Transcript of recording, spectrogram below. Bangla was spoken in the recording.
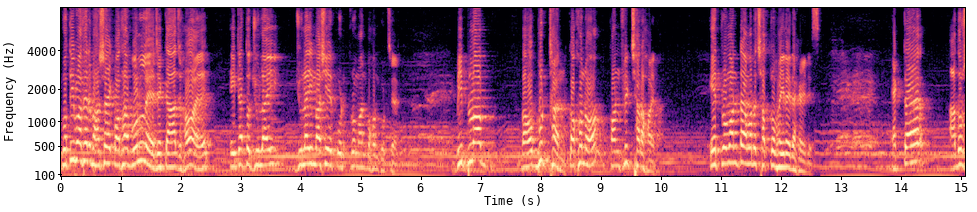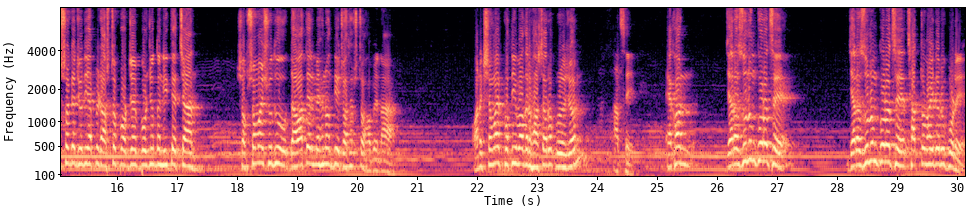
প্রতিবাদের ভাষায় কথা বললে যে কাজ হয়, এটা তো জুলাই জুলাই মাসে এর প্র- প্রমাণ বহন করছে। বিপ্লব বা অভ্যুত্থান কখনো কনফ্লিক্ট ছাড়া হয় না। এর প্রমাণটা আমাদের ছাত্র ভাইরাই দেখাই গেছে একটা আদর্শকে যদি আপনি রাষ্ট্র পর্যায় পর্যন্ত নিতে চান, সবসময় শুধু দাওয়াতের মেহনত দিয়ে যথেষ্ট হবে না। অনেক সময় প্রতিবাদের ভাষারও প্রয়োজন আছে। এখন যারা জুলুম করেছে যারা জুলুম করেছে ছাত্র ভাইদের উপরে,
